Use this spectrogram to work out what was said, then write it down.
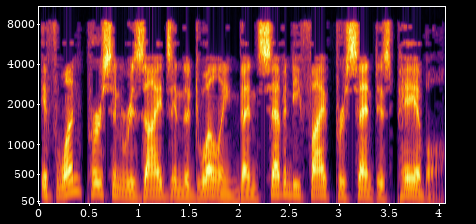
If one person resides in the dwelling then 75% is payable.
